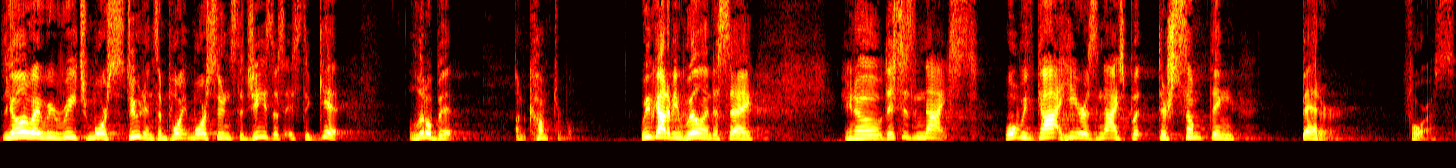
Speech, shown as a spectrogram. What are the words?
the only way we reach more students and point more students to Jesus is to get a little bit uncomfortable. We've got to be willing to say, you know, this is nice. What we've got here is nice, but there's something better for us.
